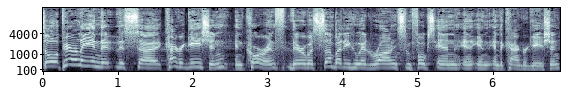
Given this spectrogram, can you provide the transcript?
So apparently, in the, this uh, congregation in Corinth, there was somebody who had wronged some folks in, in, in the congregation,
